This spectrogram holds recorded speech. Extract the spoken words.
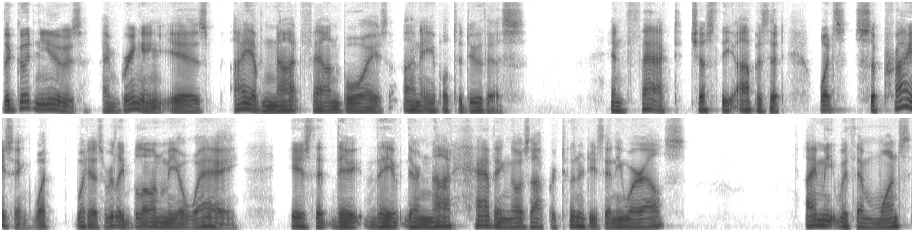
The good news I'm bringing is I have not found boys unable to do this. In fact, just the opposite. What's surprising, what, what has really blown me away, is that they, they, they're not having those opportunities anywhere else. I meet with them once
